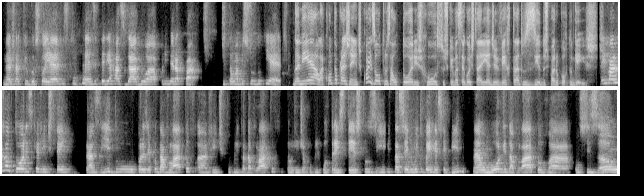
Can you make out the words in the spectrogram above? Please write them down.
né, já que o Dostoiévski, em tese, teria rasgado a primeira parte de tão absurdo que era. Daniela, conta pra gente quais outros autores russos que você gostaria de ver traduzidos para o português. Tem vários autores que a gente tem trazido, por exemplo, da Vlatov, a gente publica da Vlatov, então a gente já publicou três textos e está sendo muito bem recebido, né, o humor de Davlatov, a concisão,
